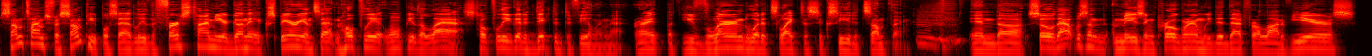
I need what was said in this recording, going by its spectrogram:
sometimes for some people, sadly, the first time you're going to experience that, and hopefully it won't be the last. Hopefully you get addicted to feeling that, right? But you've learned what it's like to succeed at something, and uh, so that was an amazing program. We did that for a lot of years.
